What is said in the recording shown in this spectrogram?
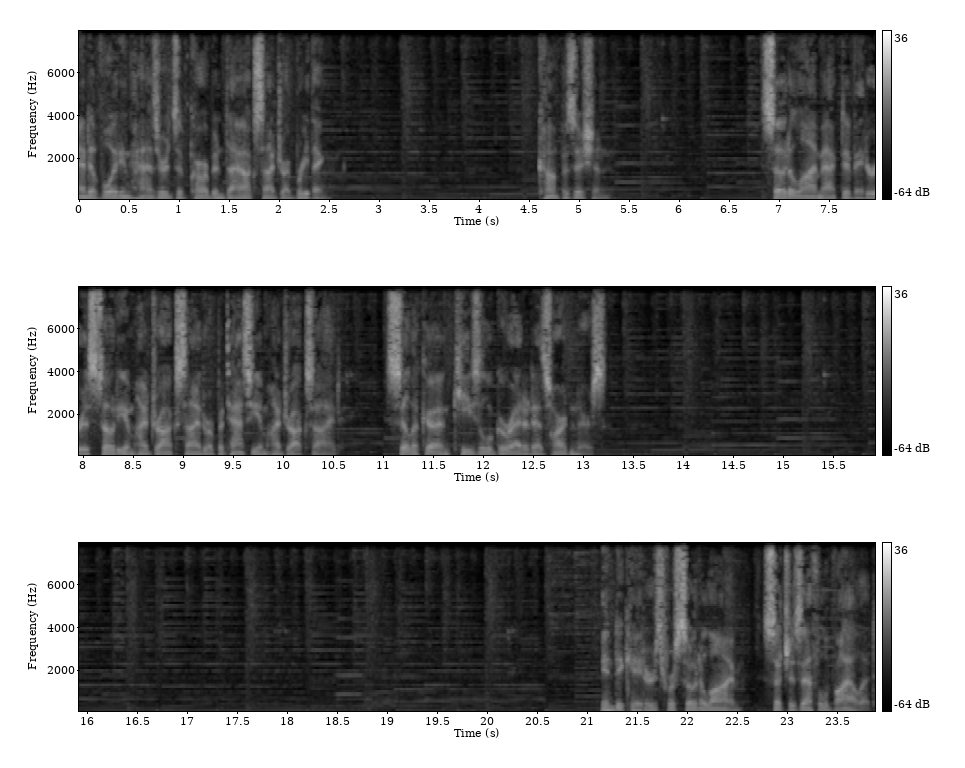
and avoiding hazards of carbon dioxide rebreathing. Composition Soda lime activator is sodium hydroxide or potassium hydroxide. Silica and kieselguhr added as hardeners. Indicators for soda lime, such as ethyl violet,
